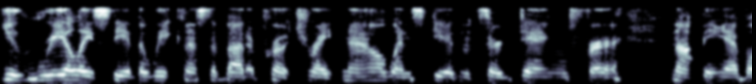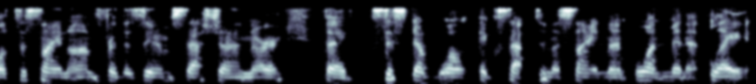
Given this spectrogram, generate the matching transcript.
You really see the weakness of that approach right now when students are dinged for not being able to sign on for the Zoom session or the system won't accept an assignment one minute late,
